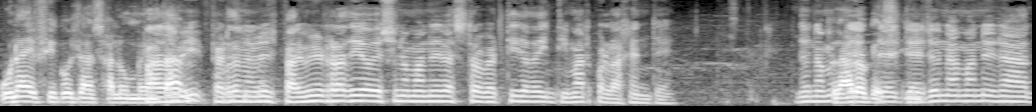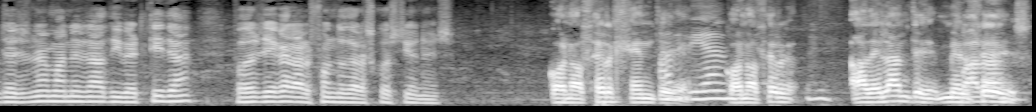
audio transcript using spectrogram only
una dificultad en salud mental. Para mí, perdona Luis, para mí el radio es una manera extrovertida de intimar con la gente. De una, Claro de- que de- sí. desde una manera, desde una manera divertida, poder llegar al fondo de las cuestiones. conocer gente, Adrián. conocer. Adelante, Mercedes.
